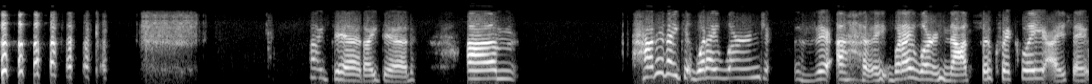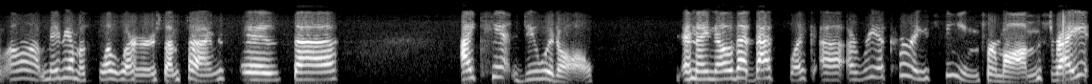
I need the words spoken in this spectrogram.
I did. I did. Um, how did I get what I learned? There, Uh, what I learned not so quickly, I say, well, maybe I'm a slow learner sometimes. Is uh, I can't do it all and I know that that's like a, a reoccurring theme for moms, right?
